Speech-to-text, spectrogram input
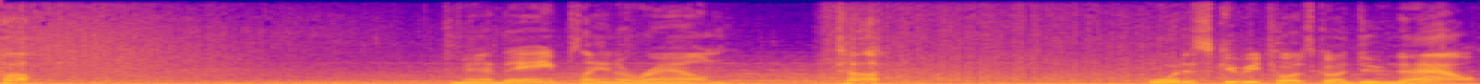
Man, they ain't playing around. What is Skibidi Toilets gonna do now?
